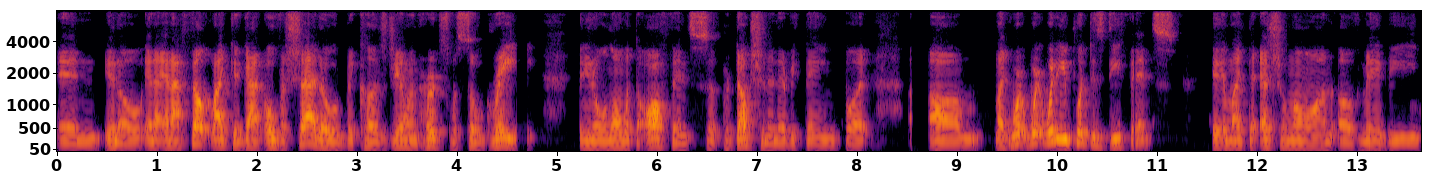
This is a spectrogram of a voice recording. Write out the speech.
and you know, and and I felt like it got overshadowed because Jalen Hurts was so great, you know, along with the offense, uh, production, and everything. But um, like, where, where where do you put this defense in like the echelon of maybe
